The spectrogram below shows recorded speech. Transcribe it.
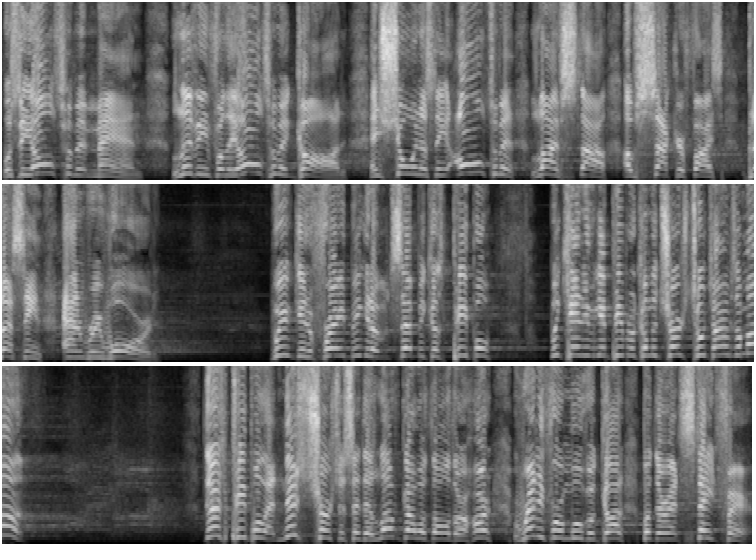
was the ultimate man, living for the ultimate God and showing us the ultimate lifestyle of sacrifice, blessing, and reward. We get afraid, we get upset because people, we can't even get people to come to church two times a month. There's people at this church that say they love God with all their heart, ready for a move of God, but they're at state fair.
